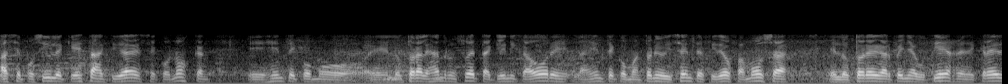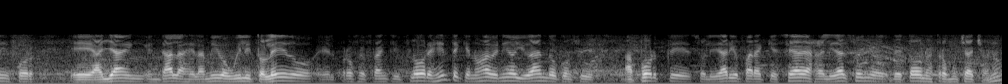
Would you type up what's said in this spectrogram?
hace posible que estas actividades se conozcan, eh, gente como el doctor Alejandro Unzueta Clínica Ores, la gente como Antonio Vicente, Fideo Famosa, el doctor Edgar Peña Gutiérrez de Credinford, eh, allá en, Dallas el amigo Willy Toledo, el profe Franklin Flores, gente que nos ha venido ayudando con su aporte solidario para que se haga realidad el sueño de todos nuestros muchachos, ¿no?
